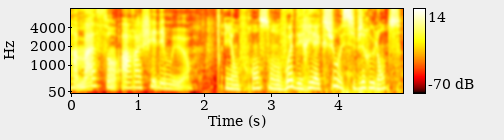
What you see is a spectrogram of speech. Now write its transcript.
Hamas sont arrachées des murs. Et en France, on voit des réactions aussi virulentes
